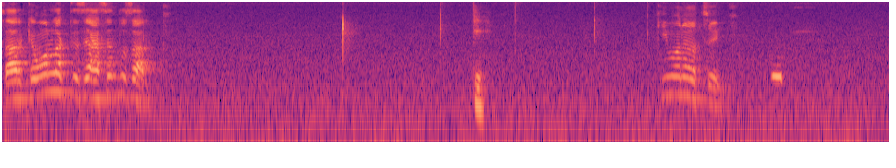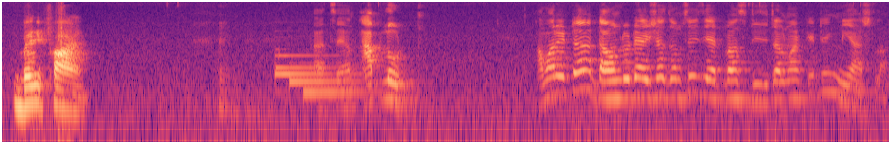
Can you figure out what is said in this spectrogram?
স্যার কেমন লাগতেছে? আছেন তো স্যার? কি মনে হচ্ছে? ভেরি ফাইন আচ্ছা আপলোড আমার এটা ডাউনলোডে আইসা জমছে যে অ্যাডভান্স ডিজিটাল মার্কেটিং নিয়ে আসলাম।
